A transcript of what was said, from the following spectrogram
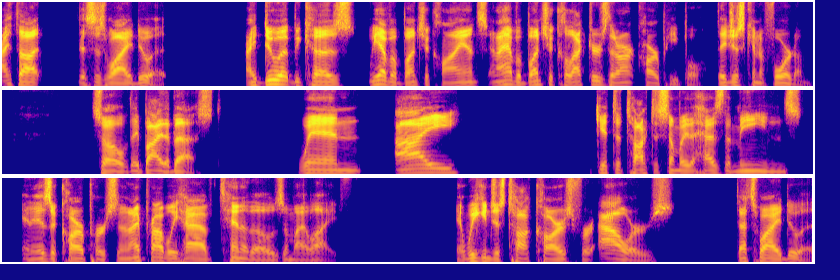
I thought, this is why I do it. I do it because we have a bunch of clients and I have a bunch of collectors that aren't car people. They just can afford them. So they buy the best. When I get to talk to somebody that has the means and is a car person, and I probably have 10 of those in my life, and we can just talk cars for hours, that's why I do it.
